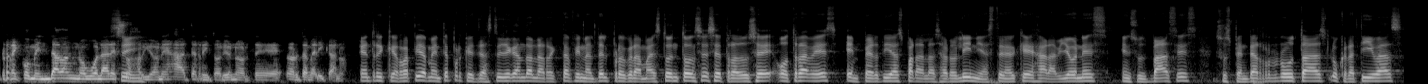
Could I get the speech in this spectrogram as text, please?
recomendaban no volar esos aviones a territorio norte, norteamericano. Enrique, rápidamente, porque ya estoy llegando a la recta final del programa, esto entonces se traduce otra vez en pérdidas para las aerolíneas, tener que dejar aviones en sus bases, suspender rutas lucrativas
